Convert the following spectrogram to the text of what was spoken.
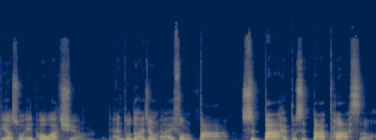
不要说 Apple Watch 啊，很多都还在用 iPhone 八，是八还不是八 Plus 哦。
